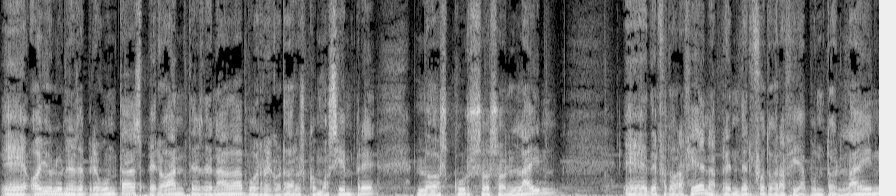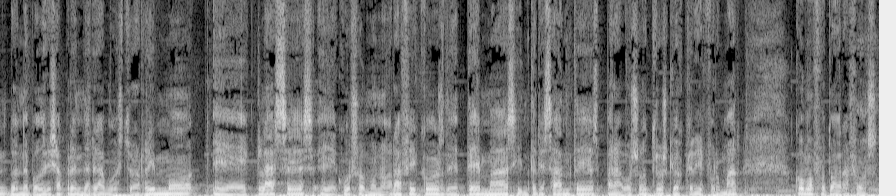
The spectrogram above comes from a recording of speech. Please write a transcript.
Eh, hoy un lunes de preguntas, pero antes de nada, pues recordaros como siempre los cursos online eh, de fotografía en aprenderfotografía.online, donde podréis aprender a vuestro ritmo eh, clases, eh, cursos monográficos de temas interesantes para vosotros que os queréis formar como fotógrafos.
